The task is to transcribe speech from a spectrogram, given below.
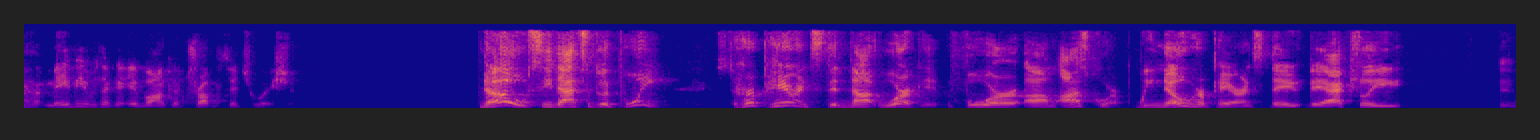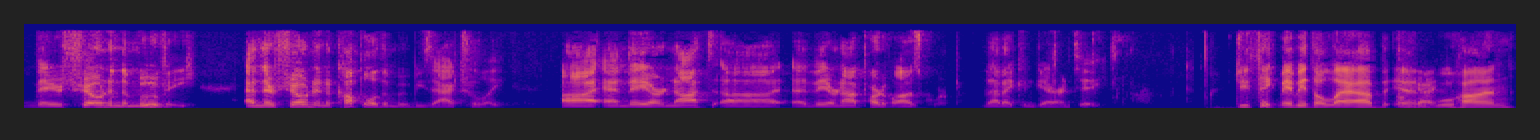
maybe it was like an Ivanka Trump situation. No, see, that's a good point. Her parents did not work for um, Oscorp. We know her parents. They they actually they're shown in the movie, and they're shown in a couple of the movies actually. Uh, and they are not uh, they are not part of Oscorp. That I can guarantee. Do you think maybe the lab in Okay. Wuhan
